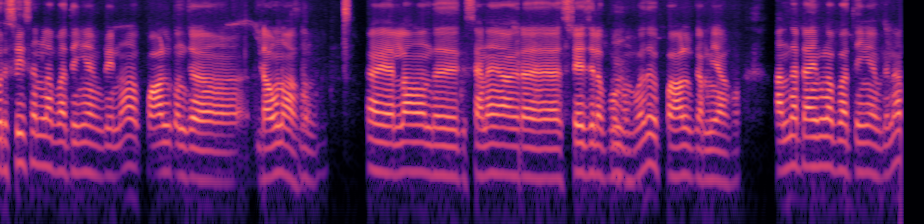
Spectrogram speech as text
ஒரு சீசனில் பார்த்தீங்க அப்படின்னா பால் கொஞ்சம் டவுன் ஆகும். எல்லாம் அந்த செனை ஆகிற ஸ்டேஜில் போகும்போது பால் கம்மியாகும். அந்த டைமில் பார்த்தீங்க அப்படின்னா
